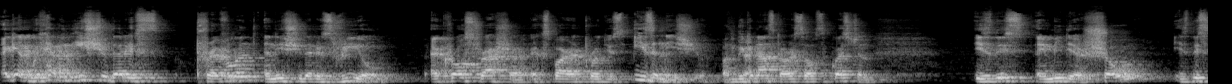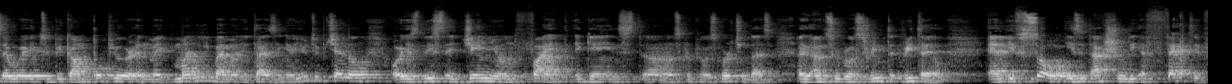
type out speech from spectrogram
again, we have an issue that is prevalent, an issue that is real. Across Russia, expired produce is an issue. But we can ask ourselves the question is this a media show? Is this a way to become popular and make money by monetizing a YouTube channel? Or is this a genuine fight against uh, unscrupulous merchandise, uh, unscrupulous reta- retail? And if so, is it actually effective?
